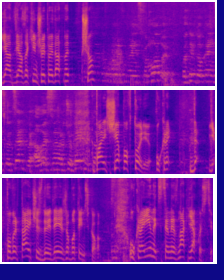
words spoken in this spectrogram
я, я закінчу відповідати на що? українською мовою, ходив до української церкви, але Свинарчук Ще повторюю, Укра... Повертаючись до ідеї Жаботинського, українець це не знак якості.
